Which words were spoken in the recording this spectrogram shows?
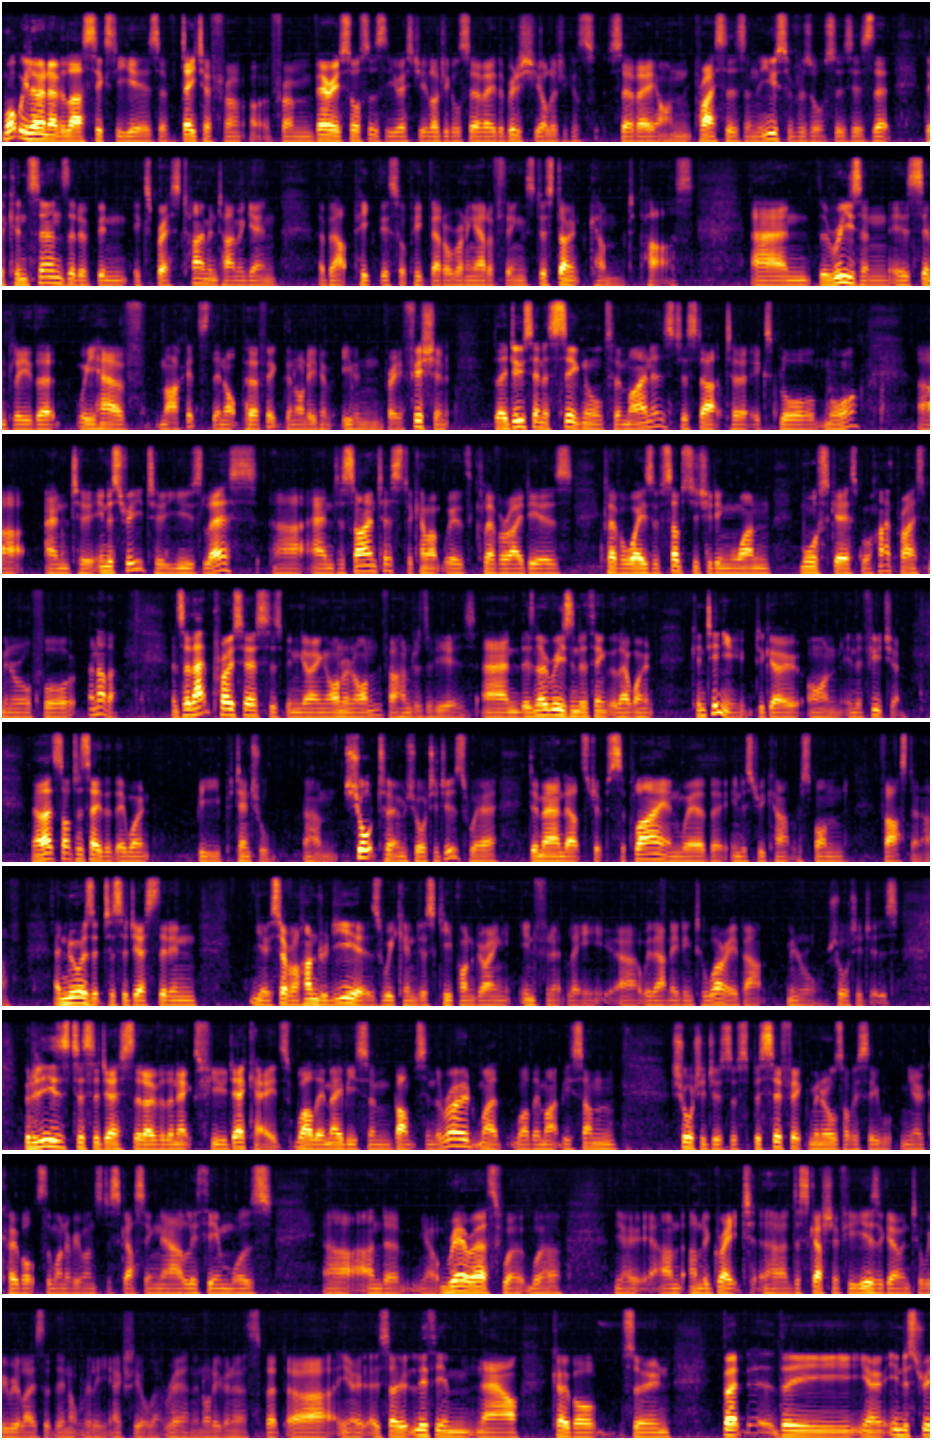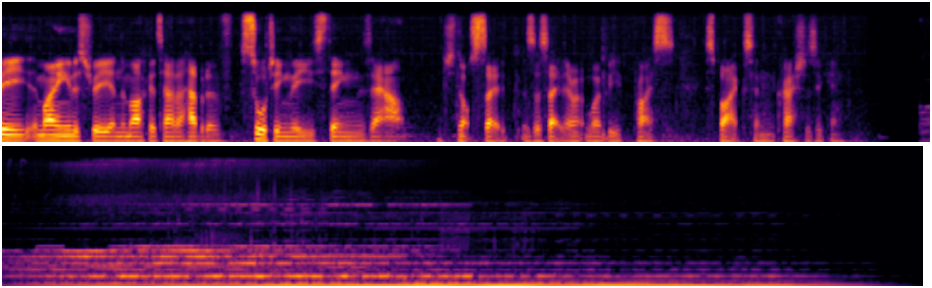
What we learned over the last 60 years of data from, uh, from various sources, the US Geological Survey, the British Geological Survey on prices and the use of resources is that the concerns that have been expressed time and time again about peak this or peak that or running out of things just don't come to pass. And the reason is simply that we have markets, they're not perfect, they're not even very efficient, they do send a signal to miners to start to explore more uh, and to industry to use less uh, and to scientists to come up with clever ideas, clever ways of substituting one more scarce, more high-priced mineral for another. And so that process has been going on and on for hundreds of years and there's no reason to think that that won't continue to go on in the future. Now that's not to say that there won't be potential um, short-term shortages where demand outstrips supply and where the industry can't respond fast enough and nor is it to suggest that in you know, several hundred years we can just keep on growing infinitely uh, without needing to worry about mineral shortages. But it is to suggest that over the next few decades, while there may be some bumps in the road, while there might be some shortages of specific minerals, obviously you know, cobalt's the one everyone's discussing now, lithium was uh, under, you know, rare earths were, were you know, un, under great uh, discussion a few years ago until we realized that they're not really actually all that rare, they're not even earths. But, uh, you know, so lithium now, cobalt soon, but the, you know, industry, the mining industry and the markets have a habit of sorting these things out, which is not to say, as I say, there won't be price spikes and crashes again.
